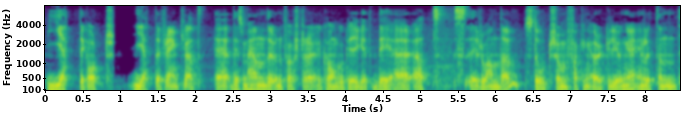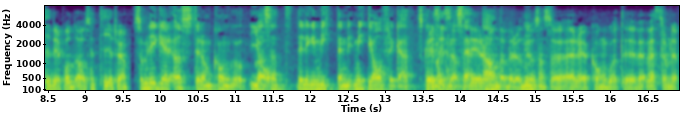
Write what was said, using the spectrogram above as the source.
jättekort jätteförenklat. Eh, det som händer under första Kongokriget det är att Rwanda, stort som fucking Örkelljunga enligt en tidigare podd, avsnitt 10 tror jag. Som ligger öster om Kongo. Ja. Alltså att det ligger mitten, mitt i Afrika skulle Precis, man kunna säga. det är Rwanda och Burundi mm. och sen så är det Kongo väster om det.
